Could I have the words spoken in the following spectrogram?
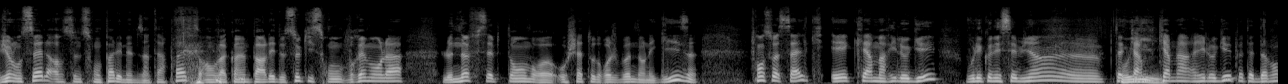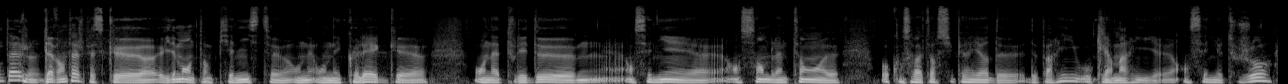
violoncelle. Alors, ce ne seront pas les mêmes interprètes. On va quand même parler de ceux qui seront vraiment là le 9 septembre au château de Rochebonne dans l'église. François Salk et Claire-Marie Leguet. Vous les connaissez bien euh, Peut-être Claire-Marie Leguet, peut-être davantage? Davantage, parce que, euh, évidemment, en tant que pianiste, on est, on est collègues. Euh, on a tous les deux enseigné ensemble un temps au Conservatoire supérieur de, de Paris, où Claire-Marie euh, enseigne toujours.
